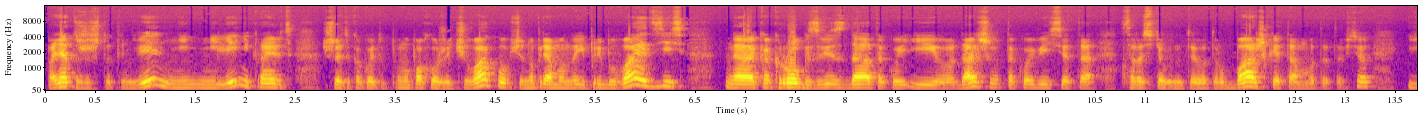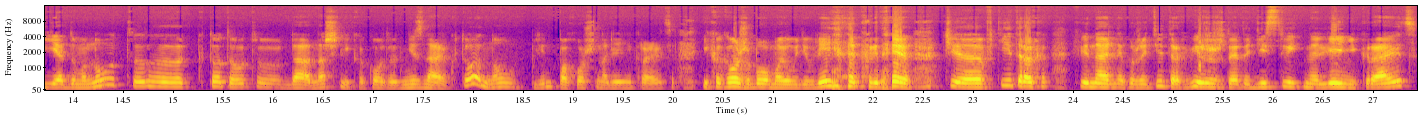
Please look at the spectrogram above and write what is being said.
понятно же, что это не, не, не Лени Кравиц, что это какой-то, ну, похожий чувак, в общем, ну, прям он и пребывает здесь, Э, как рок-звезда такой, и дальше вот такой весь это с расстегнутой вот рубашкой, там вот это все. И я думаю, ну вот э, кто-то вот, э, да, нашли какого-то, не знаю кто, но, блин, похож на Лени Кравица. И каково же было мое удивление, когда я в титрах, финальных уже титрах, вижу, что это действительно Лени Кравец.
